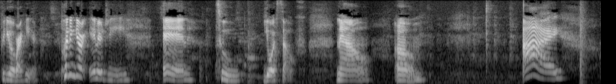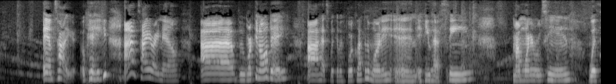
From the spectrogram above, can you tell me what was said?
video right here putting your energy in to yourself. Now, um, I am tired, okay? I'm tired right now. I've been working all day. I had to wake up at 4 o'clock in the morning. And if you have seen my morning routine with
